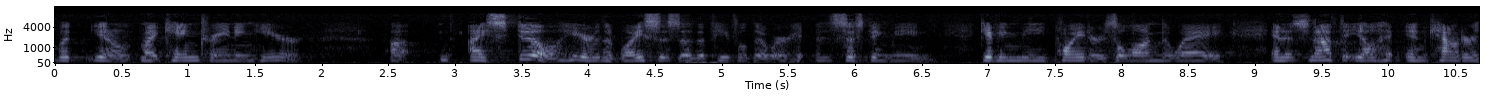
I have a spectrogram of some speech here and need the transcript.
with, you know, my cane training here, uh, I still hear the voices of the people that were assisting me, giving me pointers along the way. And it's not that you'll encounter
